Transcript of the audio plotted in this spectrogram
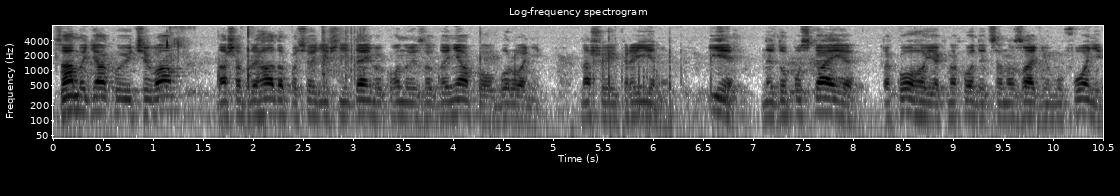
Саме дякуючи вам, наша бригада по сьогоднішній день виконує завдання по обороні нашої країни і не допускає такого, як знаходиться на задньому фоні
